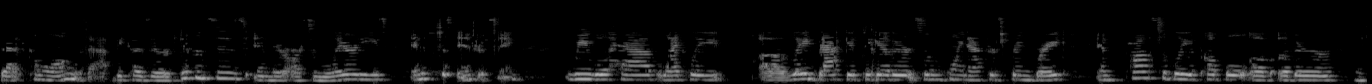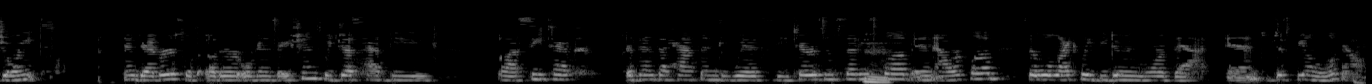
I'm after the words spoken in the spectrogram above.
that come along with that because there are differences and there are similarities and it's just interesting. We will have likely a laid back get together at some point after spring break and possibly a couple of other joint endeavors with other organizations. We just had the uh, CTEC event that happened with the Terrorism Studies Hmm. Club and our club, so we'll likely be doing more of that and just be on the lookout.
